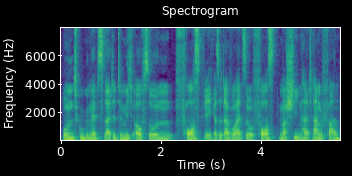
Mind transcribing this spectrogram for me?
und Google Maps leitete mich auf so einen Forstweg, also da, wo halt so Forstmaschinen halt langfahren,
